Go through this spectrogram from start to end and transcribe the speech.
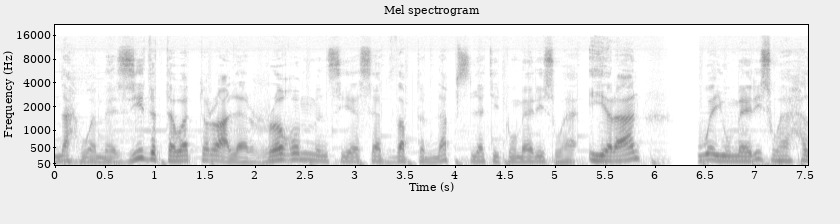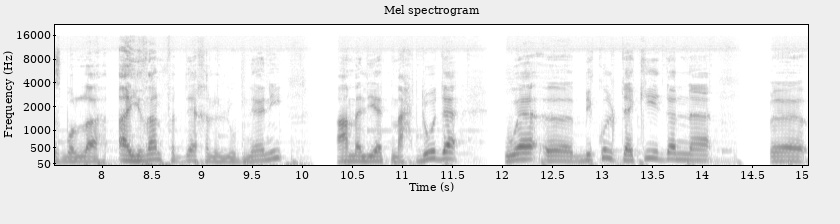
نحو مزيد التوتر على الرغم من سياسات ضبط النفس التي تمارسها إيران ويمارسها حزب الله أيضا في الداخل اللبناني. عمليات محدودة. وبكل تأكيد أن آه،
